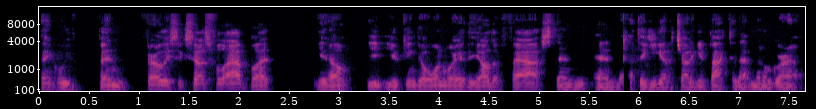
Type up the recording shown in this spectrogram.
think we've been fairly successful at, but you know, you, you can go one way or the other fast. And and I think you got to try to get back to that middle ground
